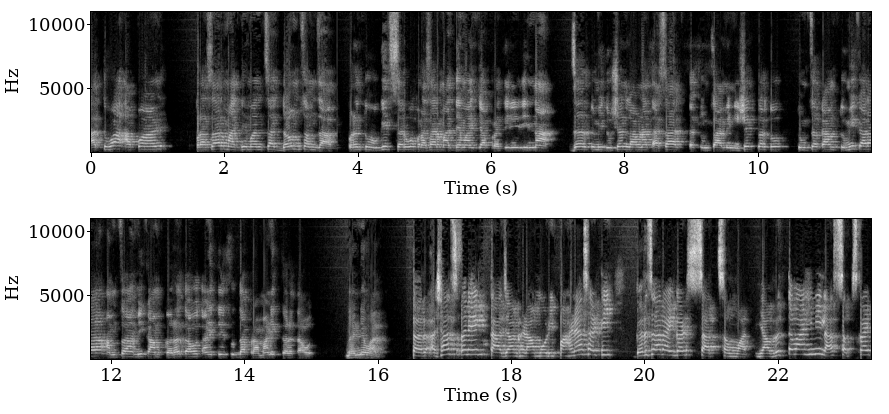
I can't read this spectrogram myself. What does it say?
अथवा आपण प्रसार माध्यमांचा दम समजा परंतु उगीच सर्व प्रसार माध्यमांच्या प्रतिनिधींना जर तुम्ही दूषण लावण्यात असाल तर तुमचा आम्ही निषेध करतो. तुमचं काम तुम्ही करा आमचं आम्ही काम करत आहोत आणि ते सुद्धा प्रामाणिक करत आहोत. धन्यवाद. तर अशाच अनेक ताज्या घडामोडी पाहण्यासाठी गरजा रायगड सात संवाद. या वृत्तवाहिनीला सबस्क्राईब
